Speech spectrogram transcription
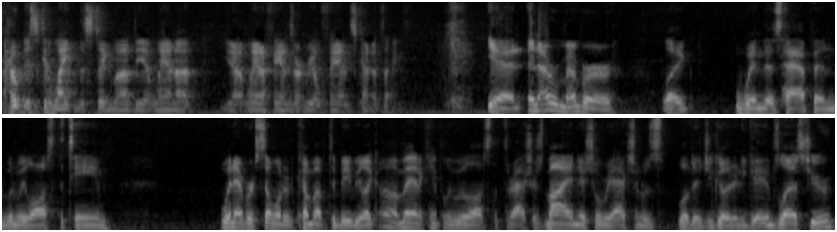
I hope this can lighten the stigma of the Atlanta, you know, Atlanta fans aren't real fans kind of thing. Yeah, and I remember like when this happened, when we lost the team. Whenever someone would come up to me, and be like, "Oh man, I can't believe we lost the Thrashers." My initial reaction was, "Well, did you go to any games last year?"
